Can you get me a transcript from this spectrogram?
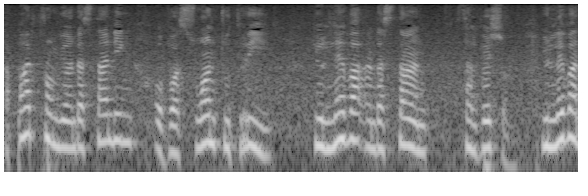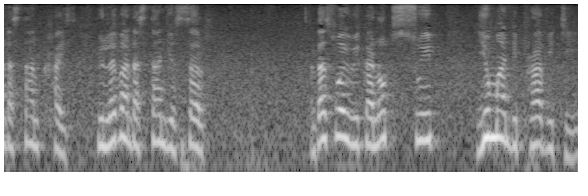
Apart from your understanding of verse 1 to 3, you'll never understand salvation. You'll never understand Christ. you'll never understand yourself. And that's why we cannot sweep human depravity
